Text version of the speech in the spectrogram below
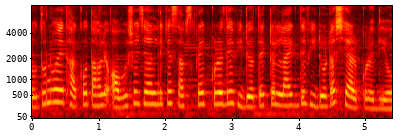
নতুন হয়ে থাকো, তাহলে অবশ্যই চ্যানেলটিকে সাবস্ক্রাইব করে দিয়ে ভিডিওতে একটা লাইক দিয়ে ভিডিওটা শেয়ার করে দিও।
